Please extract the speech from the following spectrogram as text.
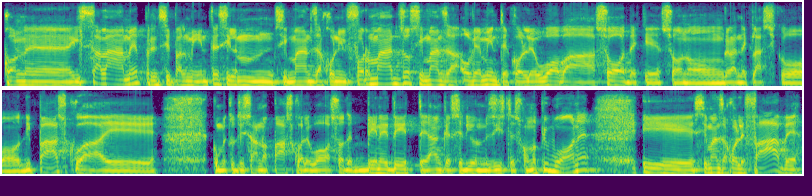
con eh, il salame principalmente, si, mm, si mangia con il formaggio, si mangia ovviamente con le uova sode che sono un grande classico di Pasqua e come tutti sanno a Pasqua le uova sode benedette anche se Dio non esiste sono più buone. E si mangia con le fave,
